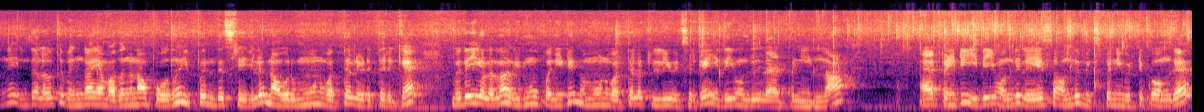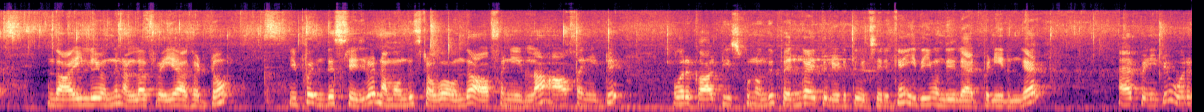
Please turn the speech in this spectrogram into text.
பாருங்கள் இந்த அளவுக்கு வெங்காயம் வதங்கினா போதும். இப்போ இந்த ஸ்டேஜில் நான் ஒரு மூணு வத்தல் எடுத்திருக்கேன். விதைகளெல்லாம் ரிமூவ் பண்ணிவிட்டு இந்த மூணு வத்தலை கிள்ளி வச்சுருக்கேன். இதையும் வந்து இதில் ஆட் பண்ணிடலாம். ஆட் பண்ணிவிட்டு இதையும் வந்து லேசாக வந்து மிக்ஸ் பண்ணி விட்டுக்கோங்க. இந்த ஆயிலே வந்து நல்லா ஃப்ரை ஆகட்டும். இப்போ இந்த ஸ்டேஜில் நம்ம வந்து ஸ்டவ்வை வந்து ஆஃப் பண்ணிடலாம். ஆஃப் பண்ணிவிட்டு ஒரு கால் டீஸ்பூன் வந்து பெருங்காயத்தூள் எடுத்து வச்சுருக்கேன். இதையும் வந்து இதில் ஆட் பண்ணிடுங்க. ஆட் பண்ணிவிட்டு ஒரு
